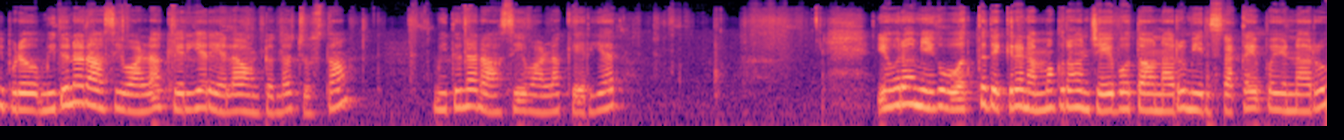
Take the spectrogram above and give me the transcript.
ఇప్పుడు మిథున రాశి వాళ్ళ కెరియర్ ఎలా ఉంటుందో చూస్తాం. మిథున రాశి వాళ్ళ కెరియర్. ఎవరో మీకు వర్క్ దగ్గర నమ్మకద్రోహం చేయబోతా ఉన్నారు మీరు స్టక్ అయిపోయి ఉన్నారు.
